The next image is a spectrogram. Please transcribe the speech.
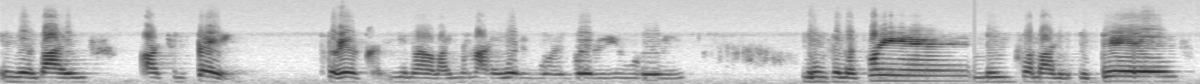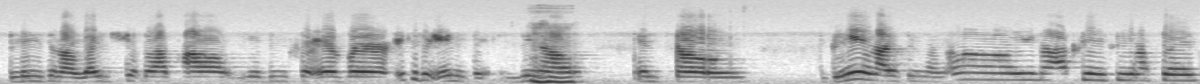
in your life are to stay forever, you know, like no matter what it was, whether it was losing a friend, losing somebody to death, losing a relationship that I thought would be forever. It could be anything, you mm-hmm. know. And so then I was like, oh, you know, I can't see myself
